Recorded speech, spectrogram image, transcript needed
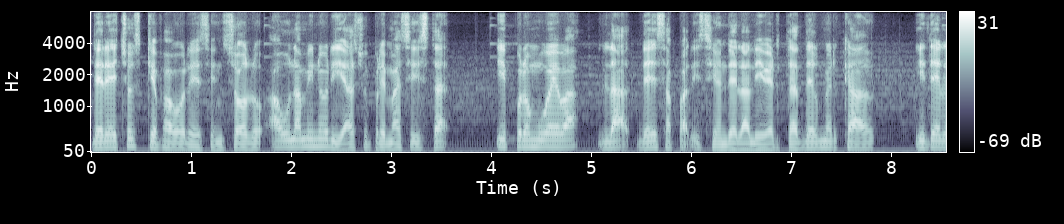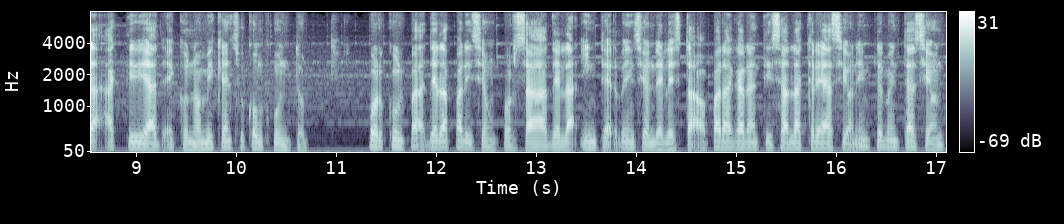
Derechos que favorecen solo a una minoría supremacista y promueva la desaparición de la libertad del mercado y de la actividad económica en su conjunto, por culpa de la aparición forzada de la intervención del Estado para garantizar la creación e implementación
